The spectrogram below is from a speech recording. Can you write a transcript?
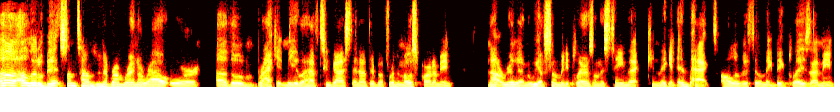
Uh, a little bit. Sometimes whenever I'm running a route or uh, they'll bracket me, they'll have two guys stand out there. But for the most part, I mean, not really. I mean, we have so many players on this team that can make an impact all over the field, make big plays. I mean,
